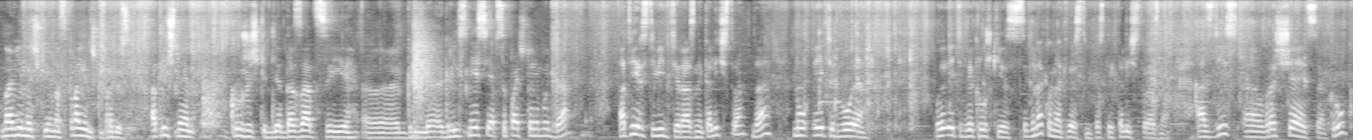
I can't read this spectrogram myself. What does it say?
Новиночки у нас, по новиночкам продаются. Отличные кружечки для дозации э, гриль, гриль-смеси, обсыпать что-нибудь, да? Отверстий, видите, разное количество, да? Ну, эти двое, эти две кружки с одинаковыми отверстиями, просто их количество разное. А здесь э, вращается круг,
